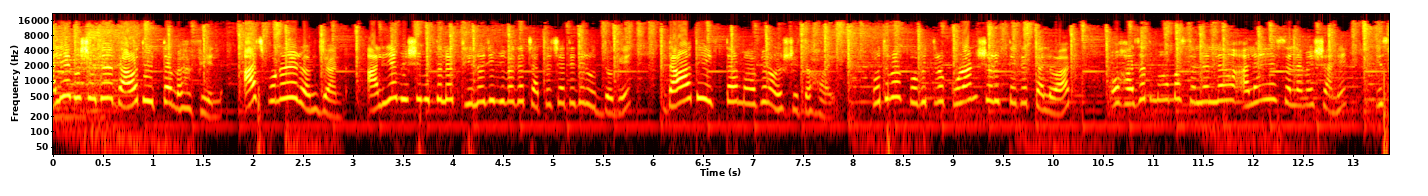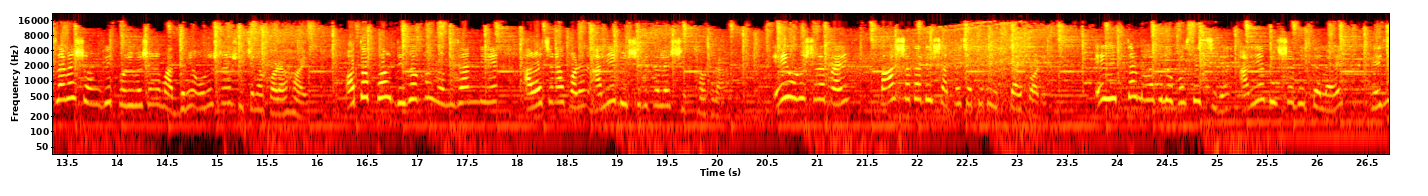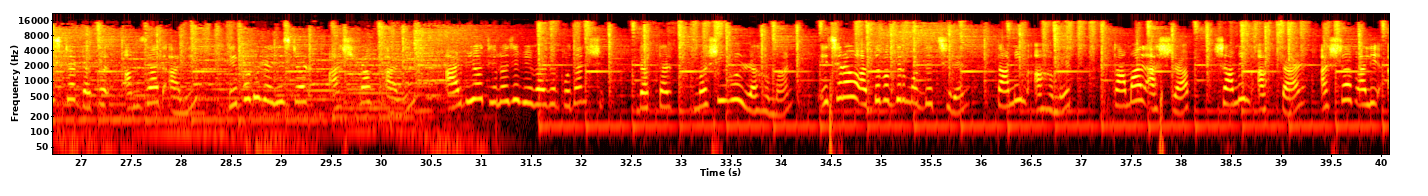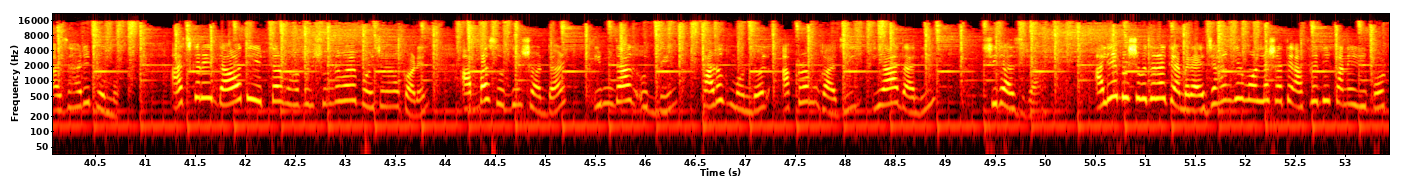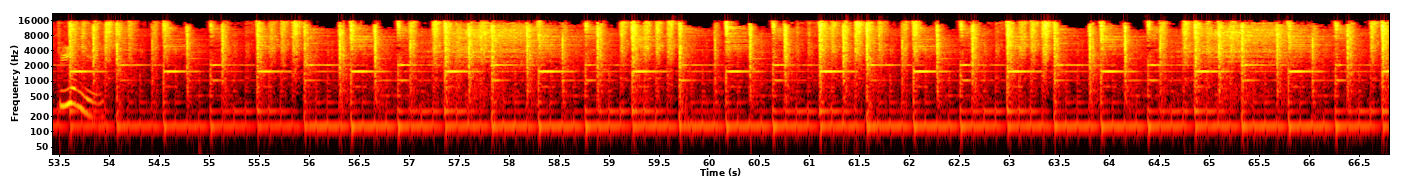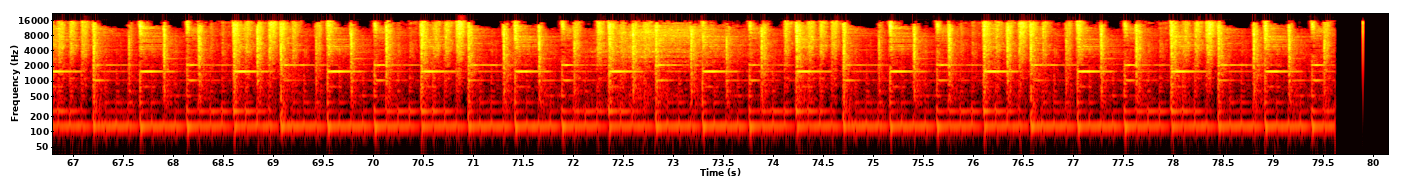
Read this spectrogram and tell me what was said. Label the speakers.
Speaker 1: আলিয়া বিশ্ববিদ্যালয়ের দাওয়াত ইফতার মাহফিল। আজ পনেরোই রমজান। আলিয়া বিশ্ববিদ্যালয়ের থিওলজি বিভাগের ছাত্রছাত্রীদের উদ্যোগে দাওয়াতি ইফতার মাহফিল অনুষ্ঠিত হয়। প্রথমে পবিত্র কোরআন শরীফ থেকে তেলাওয়াত ও হজরত মোহাম্মদ সাল্লাহ আলহিসাল্লামের শানে ইসলামের সংগীত পরিবেশনের মাধ্যমে অনুষ্ঠানের সূচনা করা হয়। অতঃপর দীর্ঘক্ষণ রমজান নিয়ে আলোচনা করেন আলিয়া বিশ্ববিদ্যালয়ের শিক্ষকরা। এই অনুষ্ঠানে প্রায় পাঁচ শতাধিক ছাত্রছাত্রীদের ইফতার করে। এই ইফতার মাহফিলে উপস্থিত ছিলেন আলিয়া বিশ্ববিদ্যালয়ের registrar doctor Amjad Ali, deputy registrar Ashfaq Ali আরবি ও থিওলজি বিভাগের প্রধান ডক্টর মশিহুর রহমান। এছাড়াও অধ্যাপকদের মধ্যে ছিলেন তামিম আহমেদ, কামাল আশরাফ, শামীম আখতার, আশরাফ আলী আজহারি প্রমুখ। আজকের এই দাওয়াতি ইফতার মাহফিল সুন্দরভাবে পরিচালনা করেন আব্বাস উদ্দিন সর্দার, ইমদাদ উদ্দিন, ফারুক মণ্ডল, আকরম গাজী, ইয়াদ আলী, সিরাজরা। আলিয়া বিশ্ববিদ্যালয়ের ক্যামেরায় জাহাঙ্গীর মোল্লার সাথে আফ্রিদি খানের রিপোর্ট পিএম নিউজ।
